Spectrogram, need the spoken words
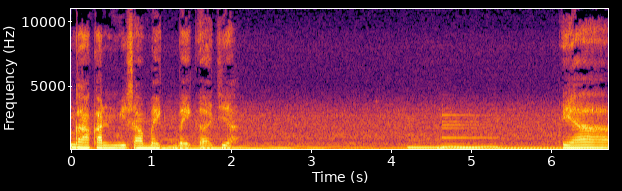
nggak akan bisa baik-baik aja. Ya,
